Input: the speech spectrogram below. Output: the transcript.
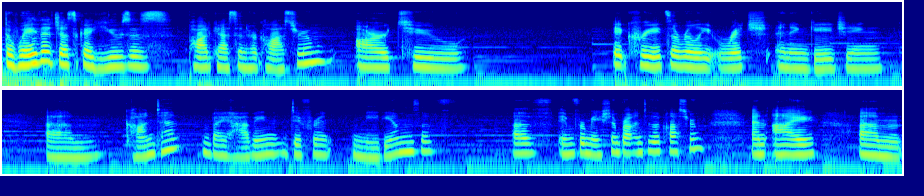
The way that Jessica uses podcasts in her classroom are to, it creates a really rich and engaging um, content by having different mediums of, of information brought into the classroom. And I um,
